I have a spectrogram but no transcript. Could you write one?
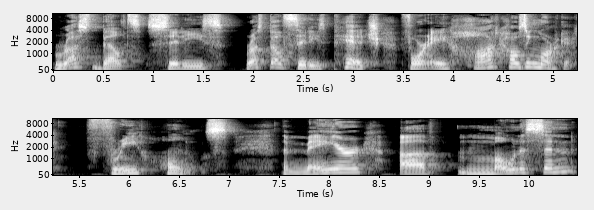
Rust Belt Cities, Rust Belt cities pitch for a hot housing market, free homes. The mayor of Monessen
